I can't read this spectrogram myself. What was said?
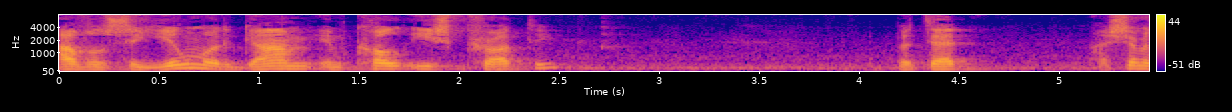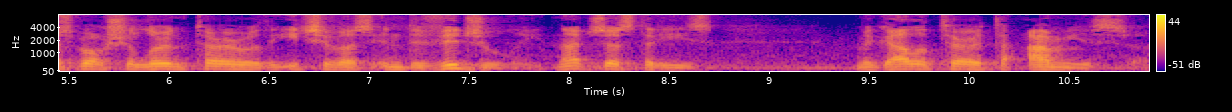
Aval sheyilmod gam im kol ish prati, but that Hashem Baruch should learn Torah with each of us individually, not just that He's Megala Torah to Am Yisrael,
